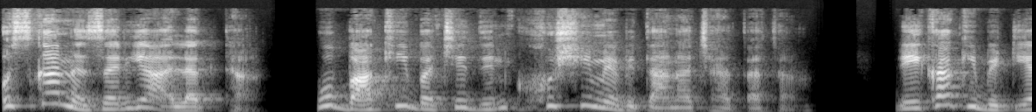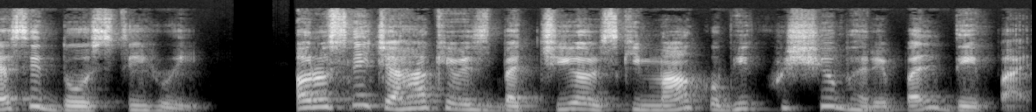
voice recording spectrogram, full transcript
उसका नज़रिया अलग था। वो बाकी बचे दिन खुशी में बिताना चाहता था। रेखा की बिटिया से दोस्ती हुई। और उसने चाहा कि वो इस बच्ची और उसकी माँ को भी खुशियों भरे पल दे पाए।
